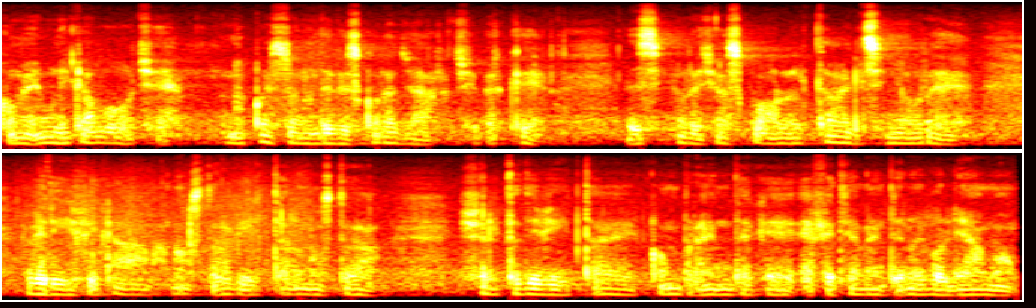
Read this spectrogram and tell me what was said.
come unica voce, ma questo non deve scoraggiarci perché il Signore ci ascolta, il Signore verifica la nostra vita, la nostra scelta di vita e comprende che effettivamente noi vogliamo,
